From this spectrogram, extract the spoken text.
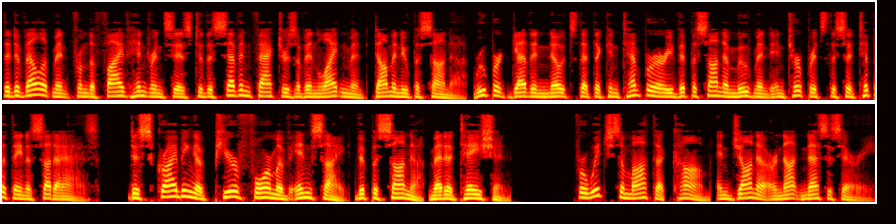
The development from the five hindrances to the seven factors of enlightenment Rupert Gethin notes that the contemporary Vipassana movement interprets the Satipatthana Sutta as describing a pure form of insight vipassana meditation, for which samatha calm and jhana are not necessary.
